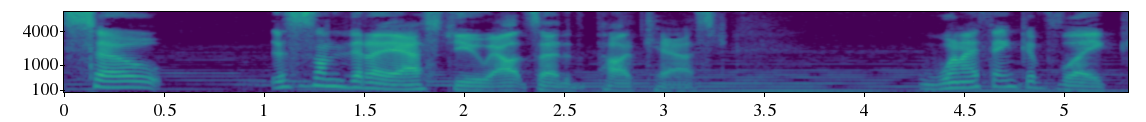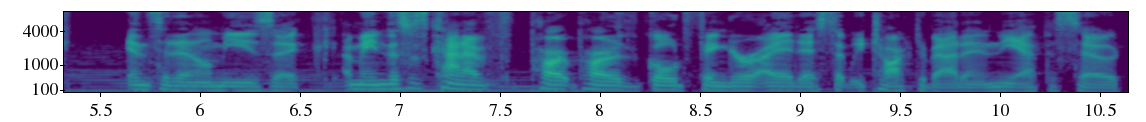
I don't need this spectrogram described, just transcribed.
So, this is something that I asked you outside of the podcast. When I think of like incidental music, I mean, this is kind of part part of Goldfinger itis that we talked about in the episode.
